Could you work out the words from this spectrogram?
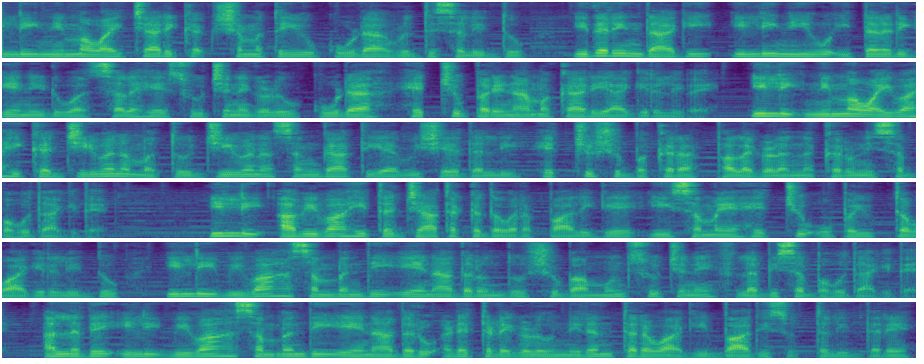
ಇಲ್ಲಿ ನಿಮ್ಮ ವೈಚಾರಿಕ ಕ್ಷಮತೆಯೂ ಕೂಡ ವೃದ್ಧಿಸಲಿದ್ದು, ಇದರಿಂದಾಗಿ ಇಲ್ಲಿ ನೀವು ಇತರರಿಗೆ ನೀಡುವ ಸಲಹೆ ಸೂಚನೆಗಳು ಕೂಡ ಹೆಚ್ಚು ಪರಿಣಾಮಕಾರಿಯಾಗಿರಲಿವೆ. ಇಲ್ಲಿ ನಿಮ್ಮ ವೈವಾಹಿಕ ಜೀವನ ಮತ್ತು ಜೀವನ ಸಂಗಾತಿಯ ವಿಷಯದಲ್ಲಿ ಹೆಚ್ಚು ಶುಭಕರ ಫಲಗಳನ್ನು ಕರುಣಿಸಬಹುದಾಗಿದೆ. ಇಲ್ಲಿ ಅವಿವಾಹಿತ ಜಾತಕದವರ ಪಾಲಿಗೆ ಈ ಸಮಯ ಹೆಚ್ಚು ಉಪಯುಕ್ತವಾಗಿರಲಿದ್ದು, ಇಲ್ಲಿ ವಿವಾಹ ಸಂಬಂಧಿ ಏನಾದರೊಂದು ಶುಭ ಮುನ್ಸೂಚನೆ ಲಭಿಸಬಹುದಾಗಿದೆ. ಅಲ್ಲದೆ ಇಲ್ಲಿ ವಿವಾಹ ಸಂಬಂಧಿ ಏನಾದರೂ ಅಡೆತಡೆಗಳು ನಿರಂತರವಾಗಿ ಬಾಧಿಸುತ್ತಲಿದ್ದರೆ,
